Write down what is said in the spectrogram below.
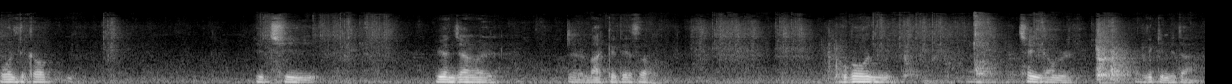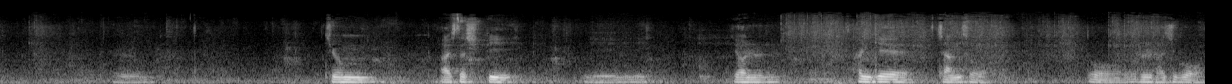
월드컵 유치 위원장을 맡게 돼서 무거운 어, 책임감을 느낍니다. 그, 지금 아시다시피 이 11개 장소 또를 가지고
